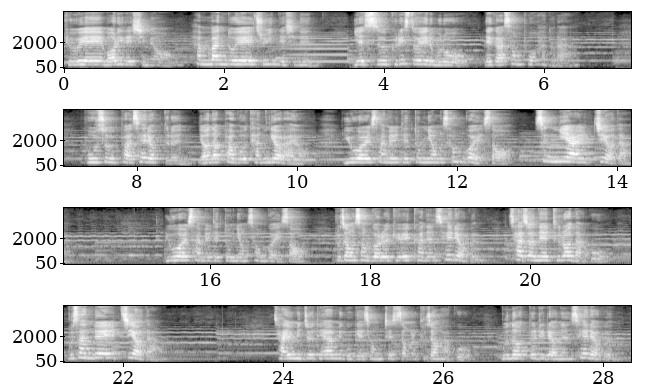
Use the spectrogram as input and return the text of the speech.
교회의 머리 되시며 한반도의 주인 되시는 예수 그리스도의 이름으로 내가 선포하노라. 보수 우파 세력들은 연합하고 단결하여 6월 3일 대통령 선거에서 승리할지어다. 6월 3일 대통령 선거에서 부정선거를 계획하는 세력은 사전에 드러나고 무산될지어다. 자유민주 대한민국의 정체성을 부정하고 무너뜨리려는 세력은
